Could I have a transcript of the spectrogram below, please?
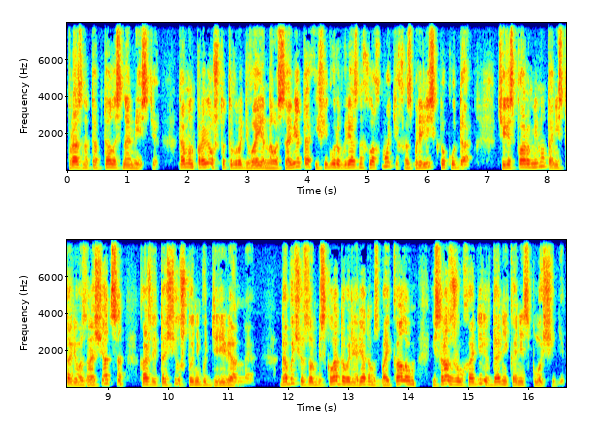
праздно топталась на месте. Там он провел что-то вроде военного совета, и фигуры в грязных лохмотьях разбрелись кто куда. Через пару минут они стали возвращаться, каждый тащил что-нибудь деревянное. Добычу зомби складывали рядом с Байкаловым и сразу же уходили в дальний конец площади.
